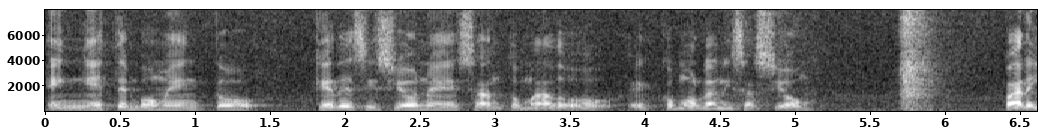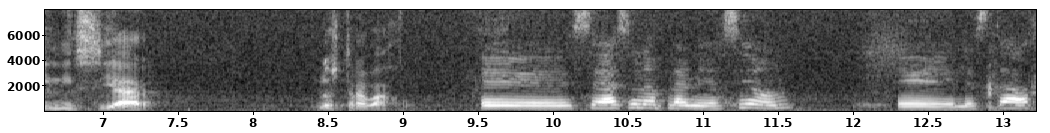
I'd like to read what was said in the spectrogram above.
En este momento, ¿qué decisiones han tomado eh, como organización para iniciar los trabajos? Eh, se hace una planeación, eh, el staff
